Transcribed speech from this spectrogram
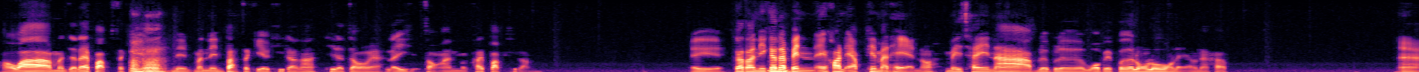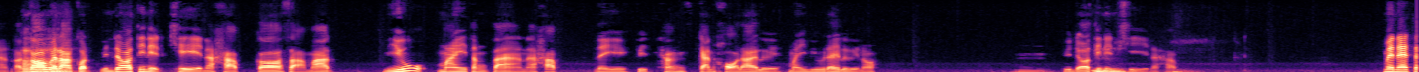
เพราะว่ามันจะได้ปรับสเกลอ่าฮะเน้นมันเน้นปรับสเกลทีละหน้าทีละจอไงแล้วอีกสองอันมันค่อยปรับทีหลังเออ ก็ตอนนี้ก็จะเป็นไอคอนแอปขึ้นมาแทนเนาะ ไม่ใช่หน้าเบลอๆ wallpaper โล่งๆ แล้วนะครับ อ่าแล้วก็อ่าเวลากด Windows Alternate K นะครับ ก็สามารถมิวไมค์ต่างๆนะครับ ในฟิตทั้งการคอได้เลย ไมค์มิวได้เลยเนาะอืม Windows Alternate K นะครับ ไม่แน่ใจ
